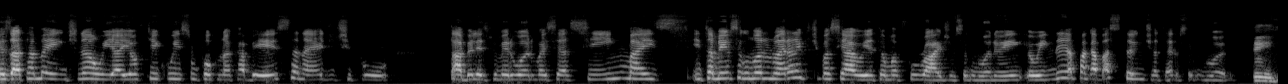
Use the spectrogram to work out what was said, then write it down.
Exatamente. Não, e aí eu fiquei com isso um pouco na cabeça, né? De tipo, tá, beleza, primeiro ano vai ser assim, mas. E também o segundo ano não era né, que, tipo assim, ah, eu ia ter uma full ride no segundo ano. Eu, ainda ia pagar bastante até no segundo ano. Sim.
